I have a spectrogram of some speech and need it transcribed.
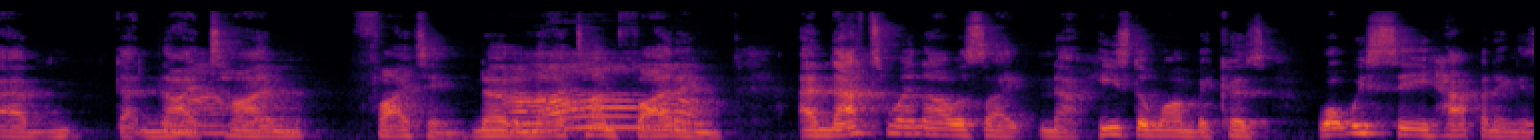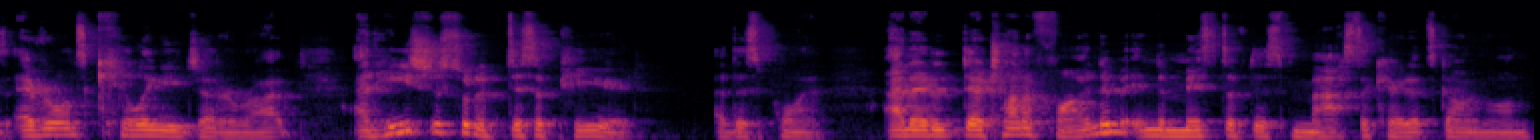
um, that The nighttime marble. fighting. No, the nighttime Oh. fighting. And that's when I was like, no, he's the one because what we see happening is everyone's killing each other, right? And he's just sort of disappeared at this point. And then they're trying to find him in the midst of this massacre that's going on.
